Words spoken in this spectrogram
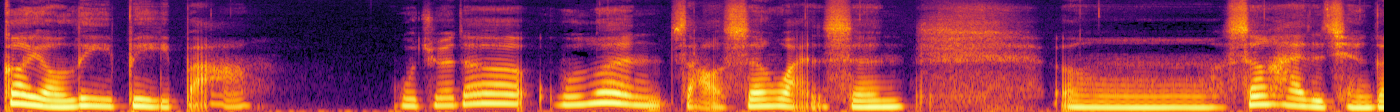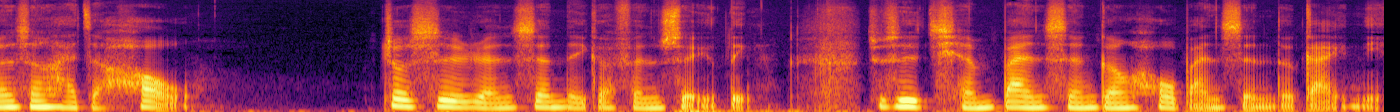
各有利弊吧。我觉得无论早生晚生，嗯，生孩子前跟生孩子后，就是人生的一个分水岭，就是前半生跟后半生的概念。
